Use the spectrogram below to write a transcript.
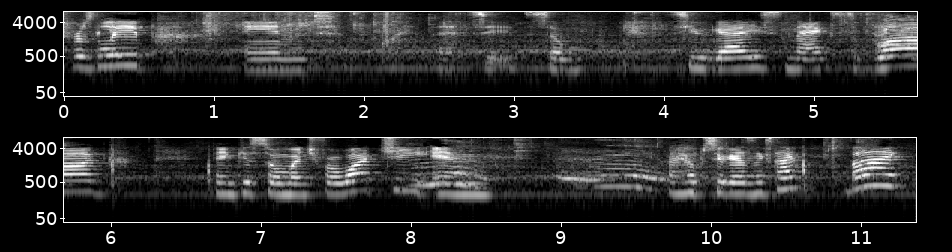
for sleep and that's it. So see you guys next vlog. Thank you so much for watching and I hope see you guys next time. Bye!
